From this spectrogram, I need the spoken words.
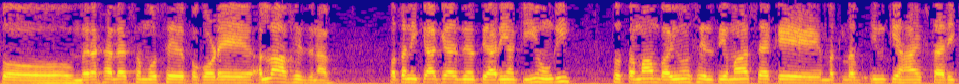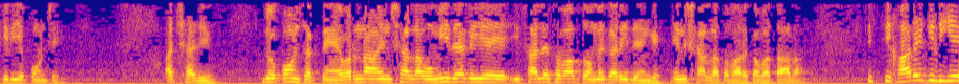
تو میرا خیال ہے سموسے، پکوڑے، اللہ حافظ جناب۔ پتہ نہیں کیا کیا تیاریاں کی ہوں گی۔ تو تمام بھائیوں سے التماس ہے کہ مطلب ان کے ہاں افطاری کے لیے پہنچے اچھا جی جو پہنچ سکتے ہیں۔ ورنہ انشاءاللہ امید ہے کہ یہ اصال ثواب تو ہمیں کر ہی دیں گے۔ انشاءاللہ شاء تبارک و تعالی۔ استخارے کے لیے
